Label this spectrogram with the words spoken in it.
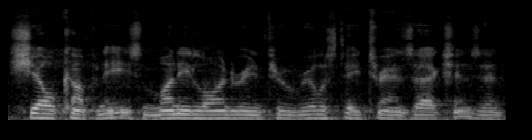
shell companies, money laundering through real estate transactions, and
